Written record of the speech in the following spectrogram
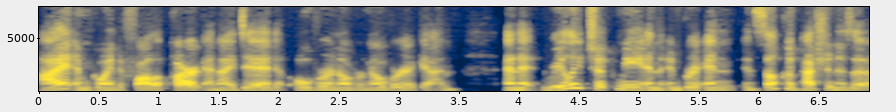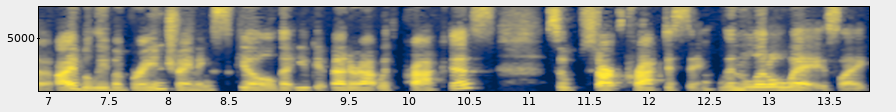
i am going to fall apart and i did over and over and over again. And it really took me and and, and, and self-compassion is a i believe a brain training skill that you get better at with practice. So start practicing in little ways like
